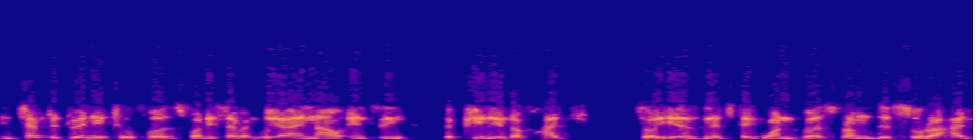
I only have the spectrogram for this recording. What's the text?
In chapter 22, verse 47, we are now entering the period of Hajj. So here, let's take one verse from the Surah Hajj,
